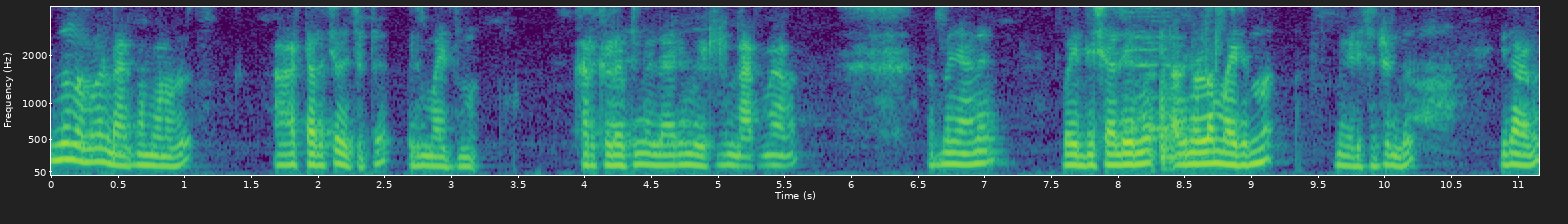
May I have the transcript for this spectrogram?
ഇന്ന് നമ്മൾ ഉണ്ടാക്കാൻ പോണത് ആട്ടരച്ച് വെച്ചിട്ട് ഒരു മരുന്ന്. കർക്കിടകത്തിന് എല്ലാവരും വീട്ടിലുണ്ടാക്കുന്നതാണ്. അപ്പോൾ ഞാൻ വൈദ്യശാലയിൽ നിന്ന് അതിനുള്ള മരുന്ന് മേടിച്ചിട്ടുണ്ട്. ഇതാണ്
